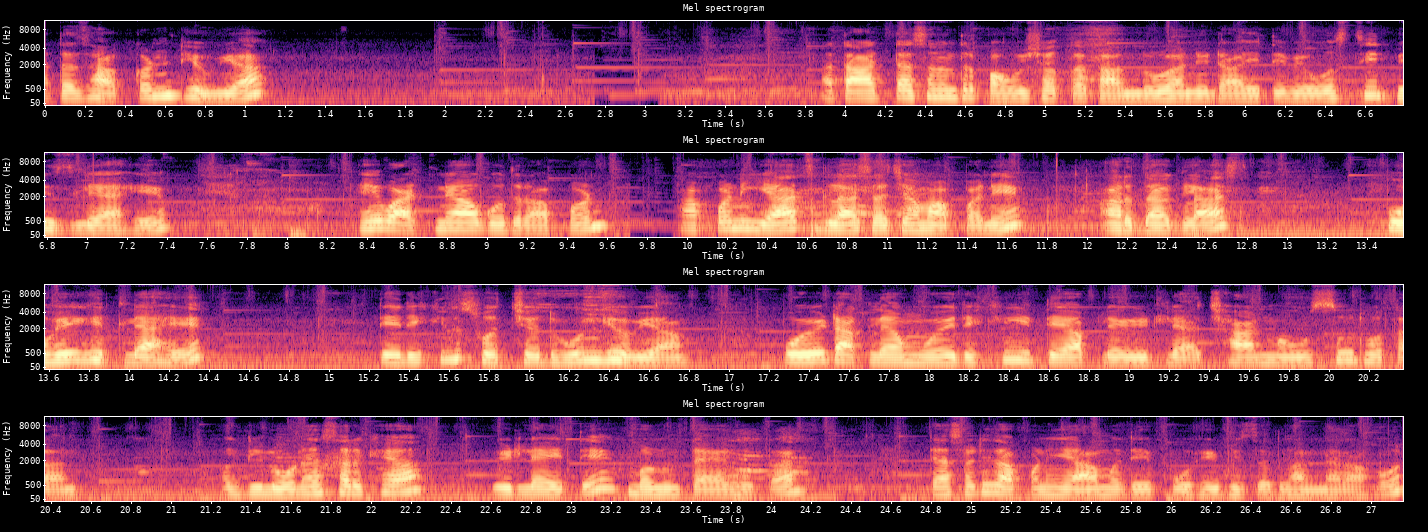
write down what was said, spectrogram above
आता झाकण ठेवूया. आता आठ तासानंतर पाहू शकता तांदूळ आणि डाळ इथे व्यवस्थित भिजले आहे. हे वाटण्या अगोदर आपण आपण याच ग्लासाच्या मापाने अर्धा ग्लास पोहे घेतले आहेत. ते देखील स्वच्छ धुवून घेऊया. पोहे टाकल्यामुळे देखील इथे आपल्या इडल्या छान मऊसूद होतात. अगदी लोण्यासारख्या इडल्या इथे बनून तयार होतात. त्यासाठीच आपण यामध्ये पोहे भिजत घालणार आहोत.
